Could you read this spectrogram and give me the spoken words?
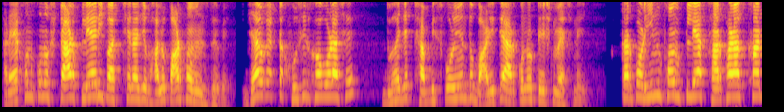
আর এখন কোনো স্টার প্লেয়ারই পাচ্ছে না যে ভালো পারফরমেন্স দেবে। যাই হোক, একটা খুশির খবর আছে। দু হাজার ছাব্বিশ পর্যন্ত বাড়িতে আর কোনো টেস্ট ম্যাচ নেই। তারপর ইনফর্ম প্লেয়ার সারফারাজ খান,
